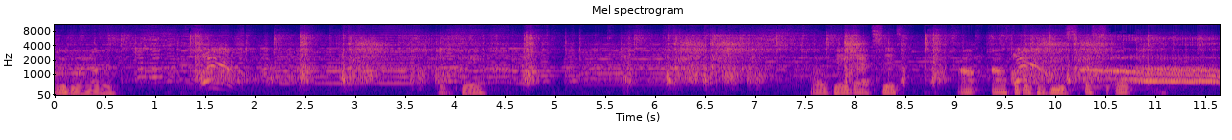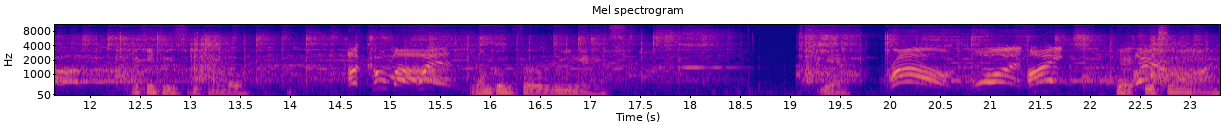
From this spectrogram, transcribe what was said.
We're gonna do another. Okay. Okay, that's it. I don't, I don't think I can do a special. Oh, I can't do a super combo. Akuma wins. Well, I'm going for a rematch. Yeah, Round one. Fight. yeah, it's on.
